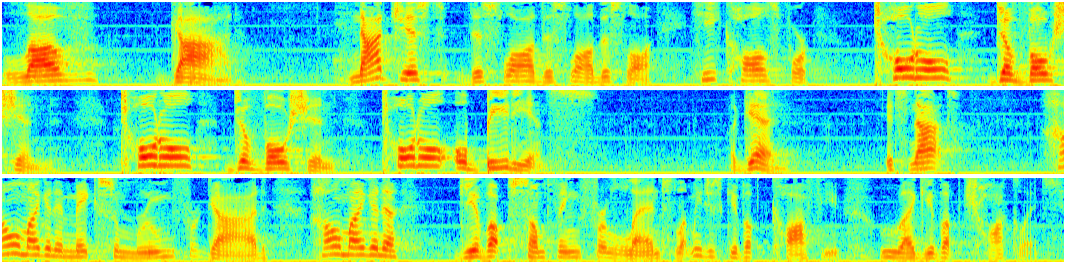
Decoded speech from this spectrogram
Love God. Not just this law, this law, this law. He calls for total devotion. Total devotion. Total obedience. Again, it's not how am I going to make some room for God? How am I going to give up something for Lent? Let me just give up coffee. Ooh, I give up chocolate.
